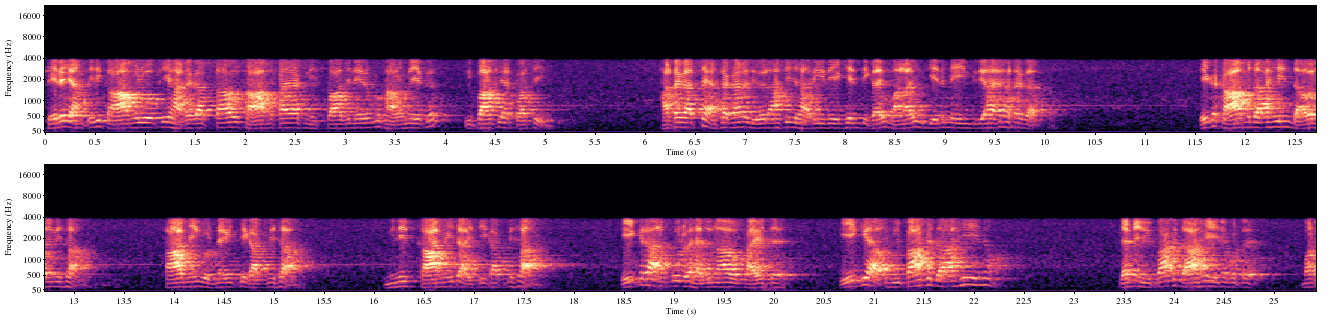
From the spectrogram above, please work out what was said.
පෙර යම් කිසි කාම ලෝකේ හටගත්තා වූ කාමකයක් නිස්පාදනය කරපු කර්මයක විපාකයක් වශයෙන්. හටගත්ත ඇස කන දිවනාසී ශරීරය කියන ටිකයි මනයි කියන මේ ඉන්ද්‍රියය හටගත්තා. ඒක කාමදාහයෙන් දවන නිසා කාමයෙන් ගොඩනැගිච්ච එකක් නිසා මිනිස් කාමයට අයිති එකක් නිසා ඒකට අනුකූලව හැදුනා වූ කයට ඒකේ විපාක 10 එනවා දැන් මේ විපාක 10 එනකොට මට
